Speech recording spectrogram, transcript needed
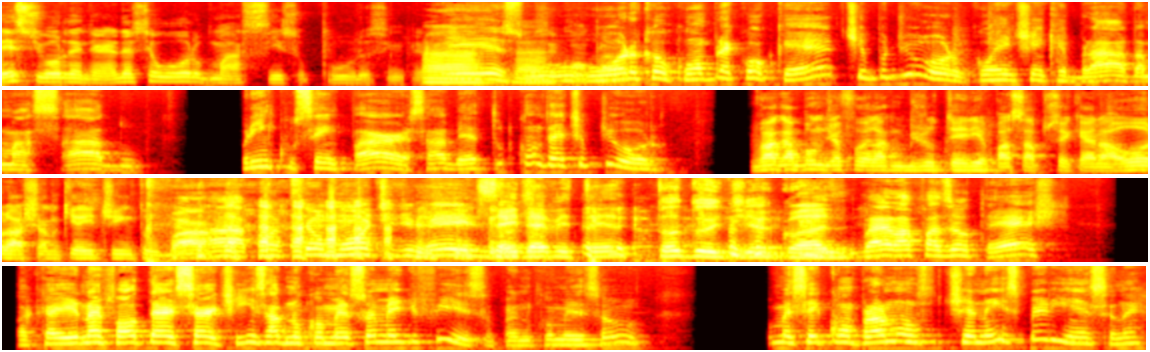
esse ouro da internet deve ser o ouro maciço, puro, assim. Ah, Isso, tá. o, ouro que eu compro é qualquer tipo de ouro. Correntinha quebrada, amassado, brinco sem par, sabe? É tudo quanto é tipo de ouro. Vagabundo já foi lá com bijuteria passar pra você que era ouro, achando que ele tinha entubar. Ah, aconteceu um monte de vezes. Isso aí deve ter todo dia quase. Vai lá fazer o teste. Só que aí nós faz o teste certinho, sabe? No começo foi meio difícil. pai. No começo eu comecei a comprar, não tinha nem experiência, né?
